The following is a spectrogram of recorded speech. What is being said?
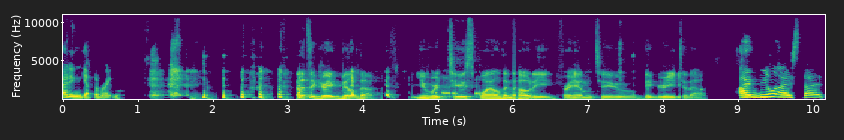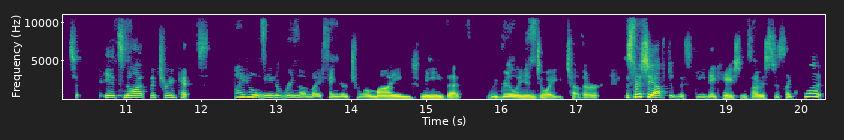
I didn't get the ring. That's a great buildup. You were too spoiled and pouty for him to agree to that. I realized that it's not the trinkets. I don't need a ring on my finger to remind me that we really enjoy each other. Especially after the ski vacations, I was just like, "What?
